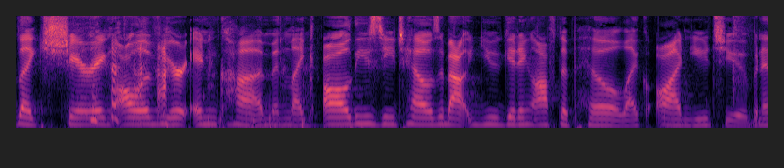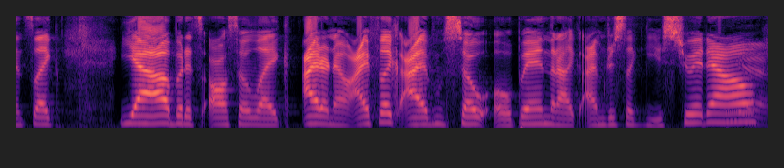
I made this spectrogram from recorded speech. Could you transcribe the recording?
like sharing all of your income and like all these details about you getting off the pill like on YouTube?" And it's like, yeah, but it's also like I don't know. I feel like I'm so open that I, like I'm just like used to it now. Yeah.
